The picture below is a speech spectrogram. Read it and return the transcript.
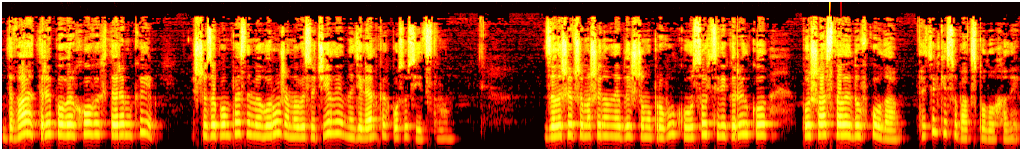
два триповерхових теремки, що за помпесними горожами височили на ділянках по сусідству. Залишивши машину в найближчому провулку, усольцеві Кирилко пошастали довкола, та тільки собак сполохали.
